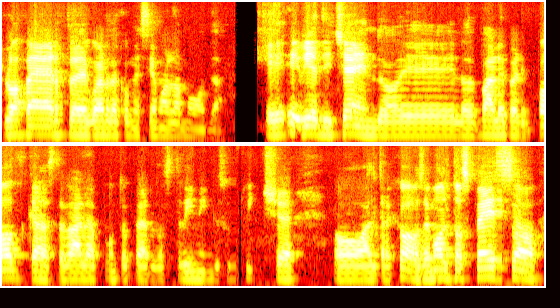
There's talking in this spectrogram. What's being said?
l'ho aperto e guarda come siamo alla moda. E, e via dicendo, e vale per il podcast, vale appunto per lo streaming su Twitch o altre cose. Molto spesso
